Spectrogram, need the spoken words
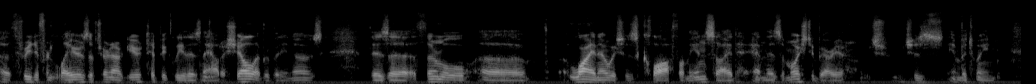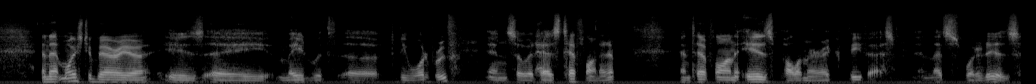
uh, three different layers of turnout gear. Typically, there's an outer shell, everybody knows. There's a thermal uh, liner, which is cloth on the inside, and there's a moisture barrier, which, which is in between. And that moisture barrier is a made with uh, to be waterproof, and so it has Teflon in it. And Teflon is polymeric PFAS, and that's what it is.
